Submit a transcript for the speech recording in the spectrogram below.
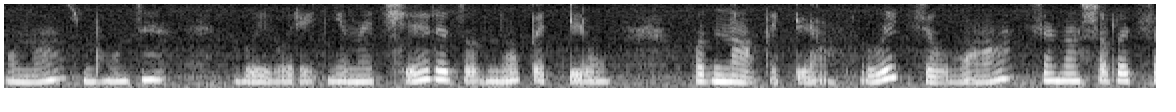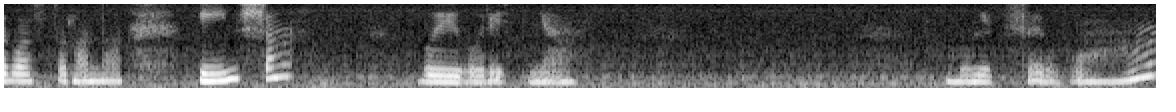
у нас буде виворітніми через одну петлю. Одна петля лицьова, це наша лицева сторона, інша виворітня. Лицева,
